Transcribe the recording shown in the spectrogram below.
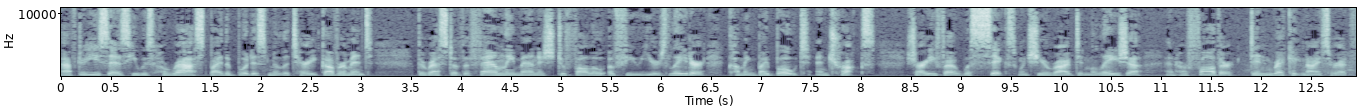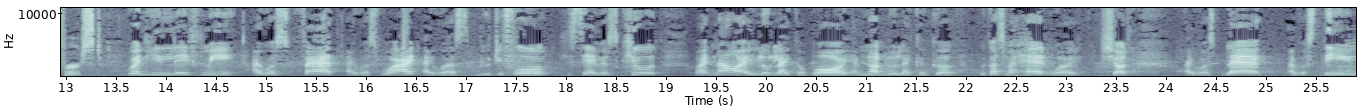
after he says he was harassed by the Buddhist military government. The rest of the family managed to follow a few years later, coming by boat and trucks. Sharifa was six when she arrived in Malaysia, and her father didn't recognize her at first. When he left me, I was fat, I was white, I was beautiful. He said I was cute. Right now, I look like a boy. I'm not look like a girl because my head was short. I was black. I was thin,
